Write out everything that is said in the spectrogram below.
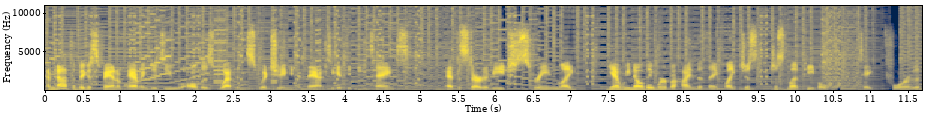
I'm not the biggest fan of having to do all this weapon switching and that to get the E-tanks at the start of each screen. Like, yeah, we know they were behind the thing. Like, just just let people take four of them.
